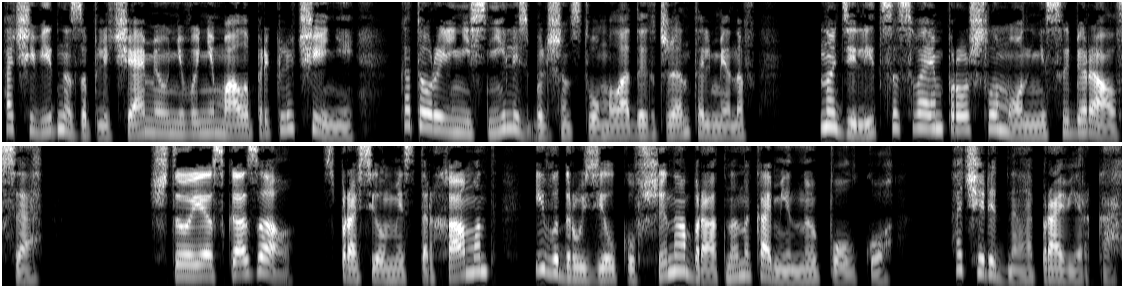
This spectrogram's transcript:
Очевидно, за плечами у него немало приключений, которые не снились большинству молодых джентльменов, но делиться своим прошлым он не собирался. «Что я сказал?» — спросил мистер Хаммонд и выдрузил кувшин обратно на каминную полку. Очередная проверка.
